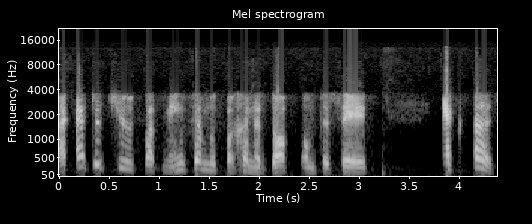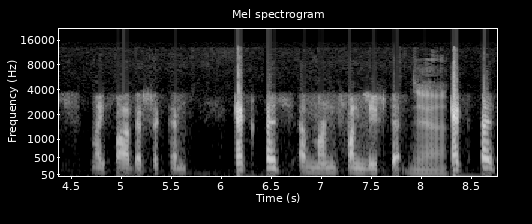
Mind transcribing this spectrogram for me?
'n attitude wat mense moet begin adopt om te sê ek is my Vader se kind. Ek is 'n man van liefde. Ja. Ek is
